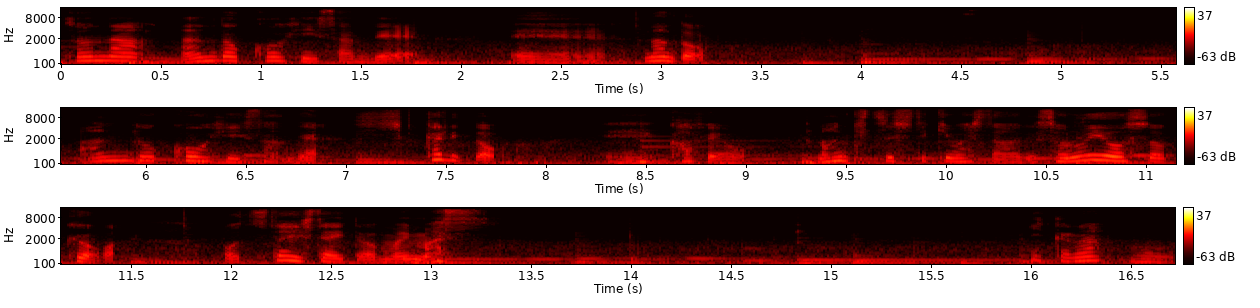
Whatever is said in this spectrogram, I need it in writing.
そんなアンドコーヒーさんで、えー、なんとアンドコーヒーさんでしっかりと、えー、カフェを満喫してきましたのでその様子を今日はお伝えしたいと思います。いいかな？もう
